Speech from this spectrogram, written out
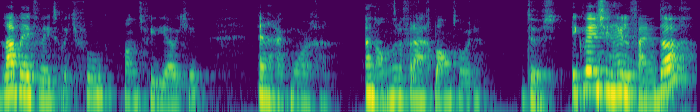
laat me even weten wat je vond van het videootje. En dan ga ik morgen een andere vraag beantwoorden. Dus ik wens je een hele fijne dag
